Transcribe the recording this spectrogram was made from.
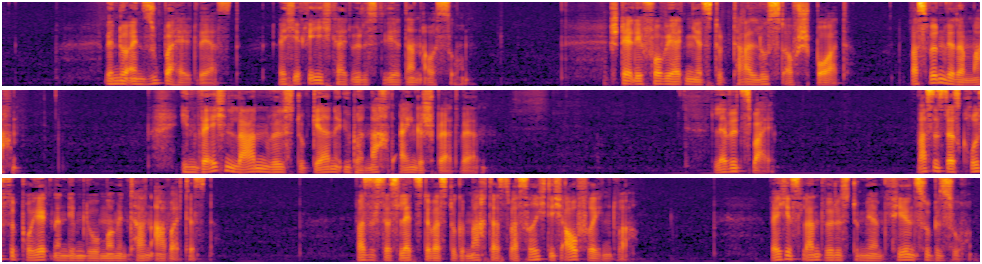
Wenn du ein Superheld wärst, welche Fähigkeit würdest du dir dann aussuchen? Stell dir vor, wir hätten jetzt total Lust auf Sport. Was würden wir da machen? In welchen Laden würdest du gerne über Nacht eingesperrt werden? Level 2. Was ist das größte Projekt, an dem du momentan arbeitest? Was ist das letzte, was du gemacht hast, was richtig aufregend war? Welches Land würdest du mir empfehlen zu besuchen?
